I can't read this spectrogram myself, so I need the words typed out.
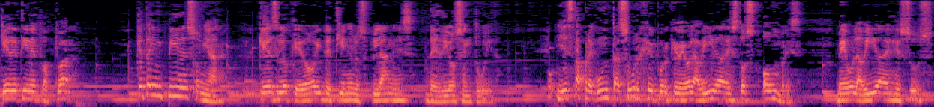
¿qué detiene tu actuar? ¿Qué te impide soñar? ¿Qué es lo que hoy detiene los planes de Dios en tu vida? Y esta pregunta surge porque veo la vida de estos hombres, veo la vida de Jesús,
